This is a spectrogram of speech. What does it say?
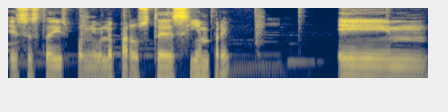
Eso está disponible para ustedes siempre. Em,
